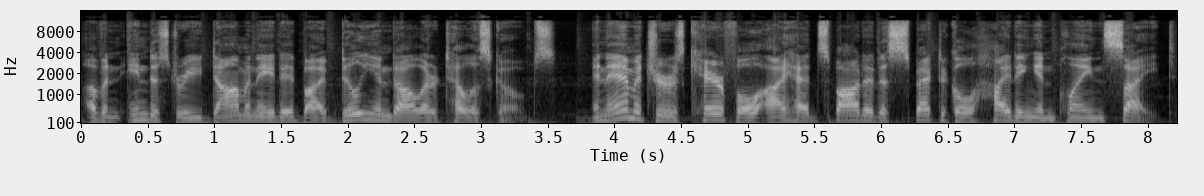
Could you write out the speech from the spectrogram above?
of an industry dominated by billion-dollar telescopes. An amateur's careful eye had spotted a spectacle hiding in plain sight.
